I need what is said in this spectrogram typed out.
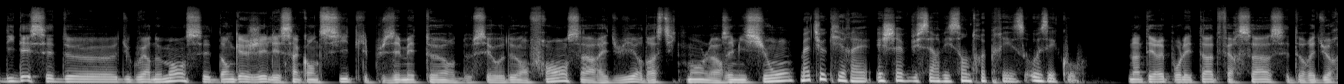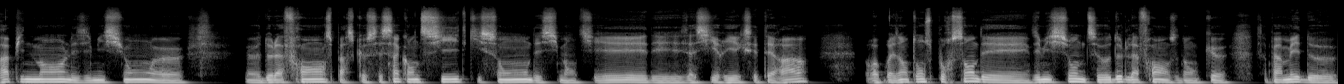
L'idée c'est du gouvernement, c'est d'engager les 50 sites les plus émetteurs de CO2 en France à réduire drastiquement leurs émissions. Mathieu Quiret est chef du service entreprise aux échos. L'intérêt pour l'État de faire ça, c'est de réduire rapidement les émissions euh, euh, de la France parce que ces 50 sites qui sont des cimentiers, des aciéries, etc., représentent 11% des émissions de CO2 de la France. Donc euh, ça permet de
